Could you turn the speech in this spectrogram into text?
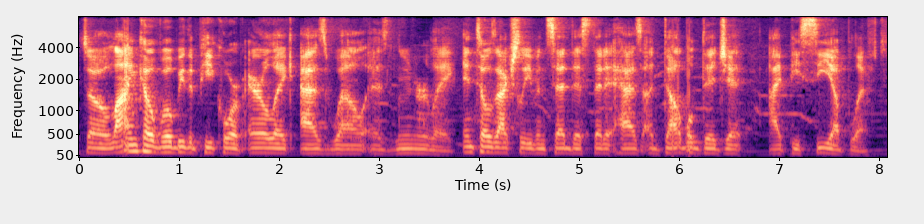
So Lion Cove will be the P-core of Arrow Lake as well as Lunar Lake. Intel's actually even said this, that it has a double-digit IPC uplift.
